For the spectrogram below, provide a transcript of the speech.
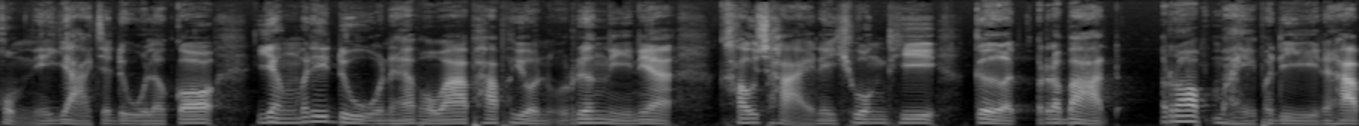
ผมเนี่ยอยากจะดูแล้วก็ยังไม่ได้ดูนะฮะเพราะว่าภาพยนตร์เรื่องนี้เนี่ยเข้าฉายในช่วงที่เกิดระบาดรอบใหม่พอดีนะครับ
